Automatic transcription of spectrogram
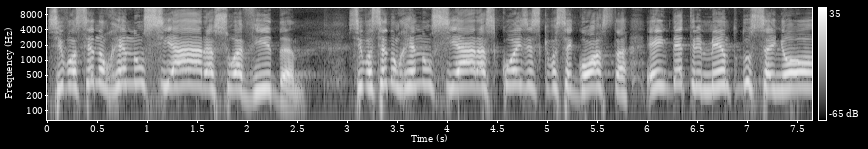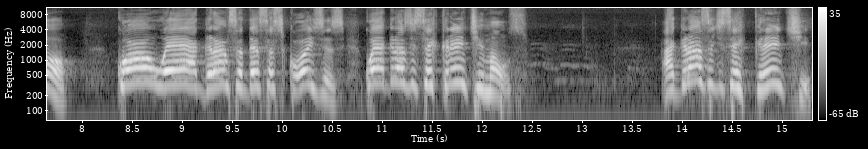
Se você não renunciar à sua vida, se você não renunciar às coisas que você gosta em detrimento do Senhor, qual é a graça dessas coisas? Qual é a graça de ser crente, irmãos? A graça de ser crente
